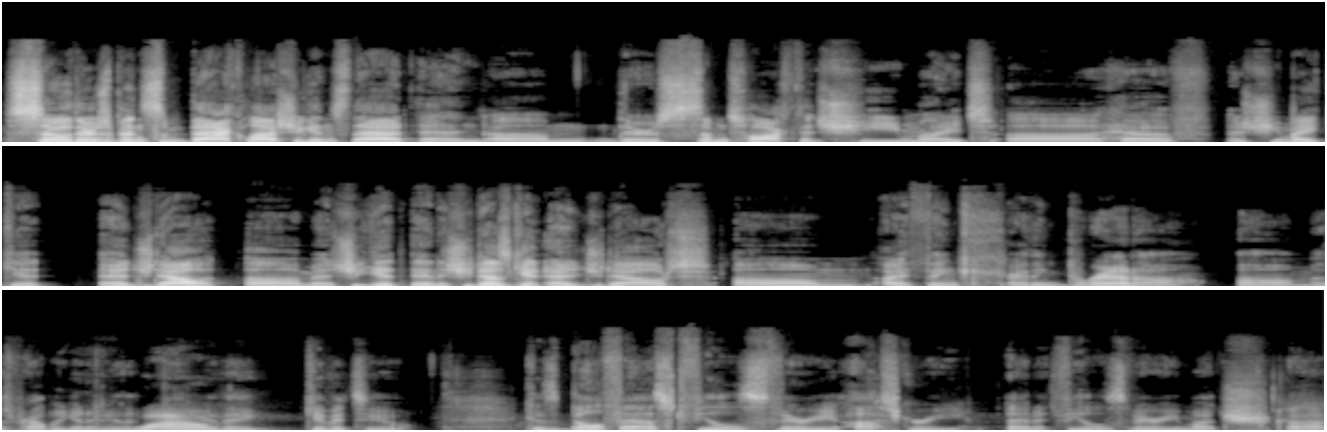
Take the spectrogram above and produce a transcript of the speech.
So there's been some backlash against that, and um, there's some talk that she might uh, have, she might get edged out, um, and she get, and if she does get edged out, um, I think, I think Branagh um, is probably going to be, Wow. who they give it to, because Belfast feels very Oscar-y, and it feels very much. Uh,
